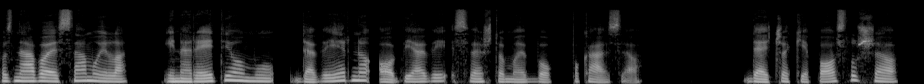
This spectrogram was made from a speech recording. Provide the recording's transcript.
Poznavao je Samuila i naredio mu da verno objavi sve što mu je Bog pokazao. Dečak je poslušao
